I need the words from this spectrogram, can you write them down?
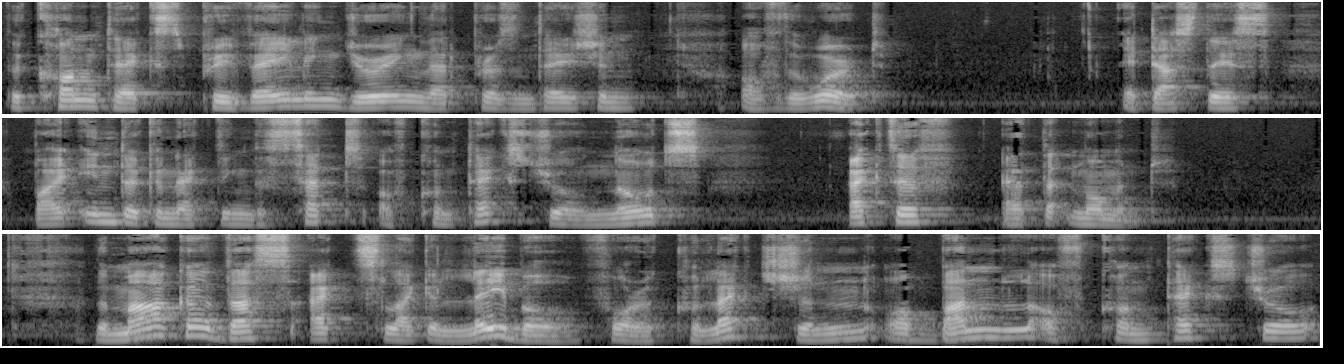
the context prevailing during that presentation of the word. It does this by interconnecting the set of contextual nodes active at that moment. The marker thus acts like a label for a collection or bundle of contextual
